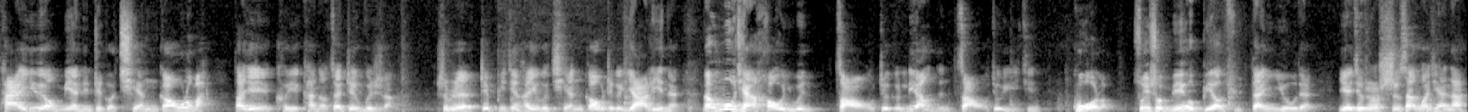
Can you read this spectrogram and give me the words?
它又要面临这个前高了嘛？大家也可以看到，在这个位置上，是不是？这毕竟还有个前高这个压力呢。那么目前毫无疑问，早这个量能早就已经过了，所以说没有必要去担忧的。也就是说，十三块钱呢？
